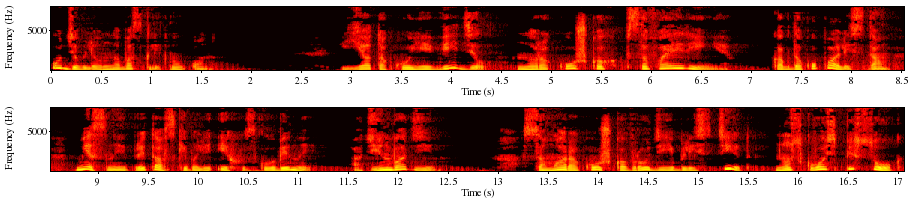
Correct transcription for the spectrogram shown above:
удивленно воскликнул он. Я такое видел на ракушках в Сафаирине, когда купались там Местные притаскивали их с глубины, один в один. Сама ракушка вроде и блестит, но сквозь песок,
